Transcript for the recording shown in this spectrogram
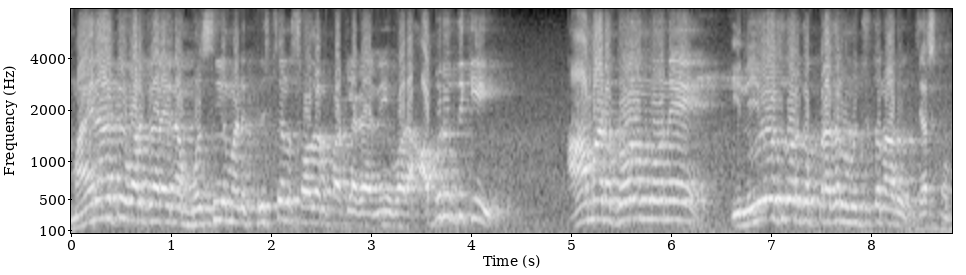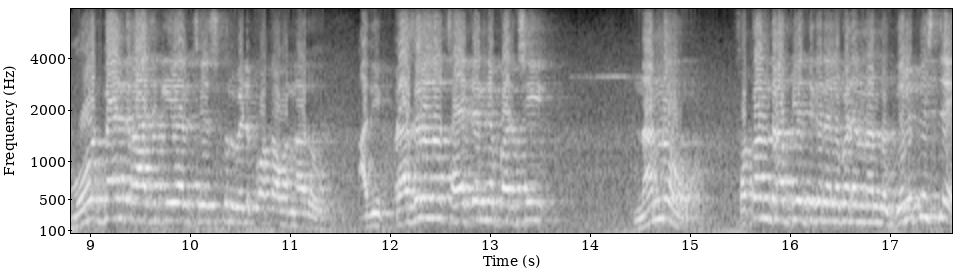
మైనారిటీ వర్గాలైన ముస్లిం అండ్ క్రిస్టియన్ సోదరుల పట్ల కానీ వారి అభివృద్ధికి ఆమడ దూరంలోనే ఈ నియోజకవర్గ ప్రజలు ఉంచుతున్నారు జస్ట్ ఓట్ బ్యాంక్ రాజకీయాలు చేసుకుని వెళ్ళిపోతా ఉన్నారు. అది ప్రజలను చైతన్యపరిచి నన్ను స్వతంత్ర అభ్యర్థిగా నిలబడిన నన్ను గెలిపిస్తే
